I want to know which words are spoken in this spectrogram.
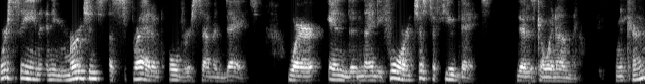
we're seeing an emergence, a spread of over seven days where in the 94, just a few days that is going on there. Okay.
